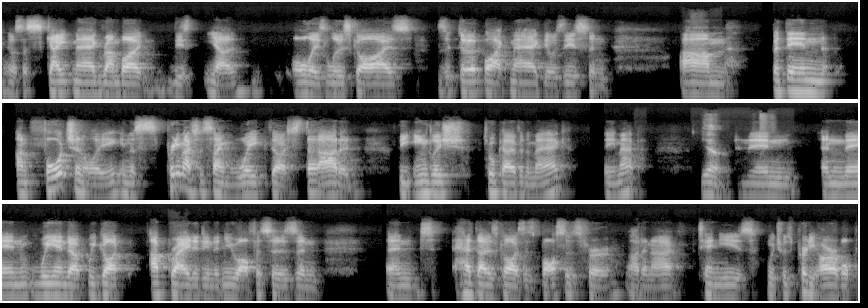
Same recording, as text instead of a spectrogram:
there was a skate mag run by this, you know, all these loose guys. There's a dirt bike mag. There was this, and um, but then unfortunately, in this pretty much the same week that I started, the English took over the mag, EMAP, Yeah. and then and then we end up we got upgraded into new offices and and had those guys as bosses for I don't know ten years, which was pretty horrible.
